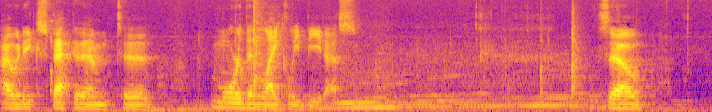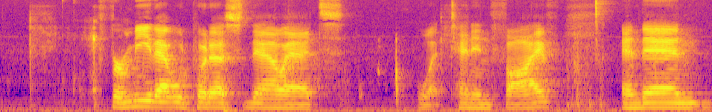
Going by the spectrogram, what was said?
I would expect them to more than likely beat us. So for me, that would put us now at what ten and five, and then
